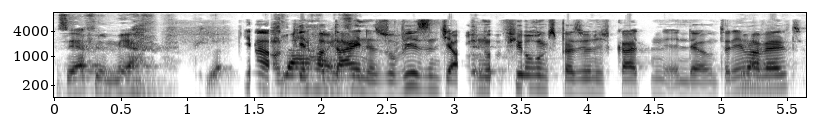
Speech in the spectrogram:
sehr viel mehr. Ja, und genau deine. So, wir sind ja auch nur Führungspersönlichkeiten in der Unternehmerwelt. Ja.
